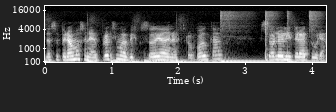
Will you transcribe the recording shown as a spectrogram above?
Los esperamos en el próximo episodio de nuestro podcast Solo Literatura.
